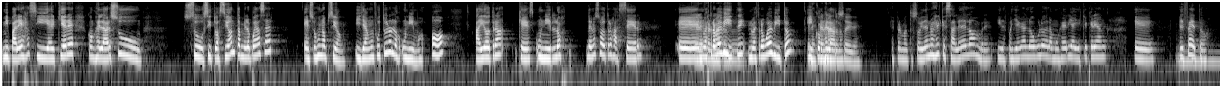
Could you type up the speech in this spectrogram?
mi pareja, si él quiere congelar su, su situación, también lo puede hacer. Eso es una opción. Y ya en un futuro los unimos. O hay otra que es unirlos de nosotros, hacer eh, nuestro, bebite, nuestro huevito y El congelarlo. espermatozoide. Espermatozoide no es el que sale del hombre y después llega el óvulo de la mujer y ahí es que crean eh, el feto. Mm.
